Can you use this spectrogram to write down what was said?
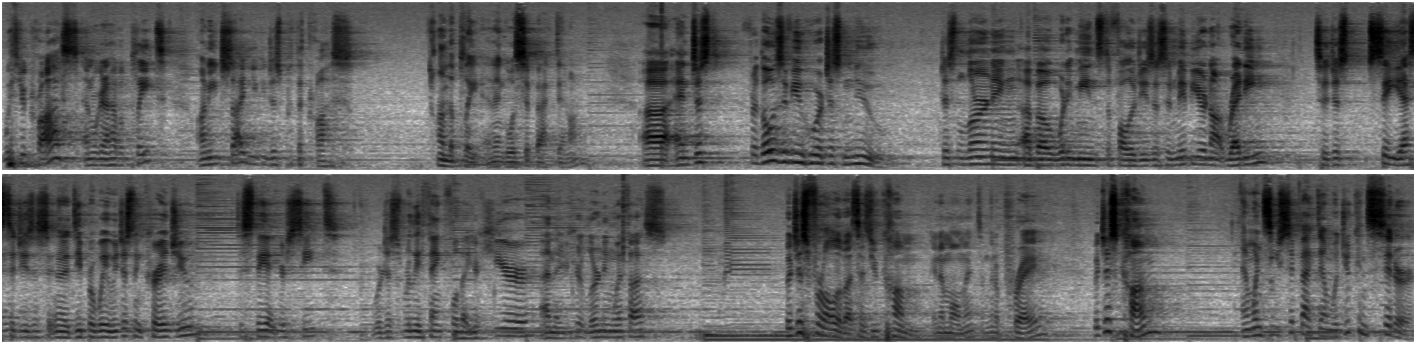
with your cross, and we're going to have a plate on each side, and you can just put the cross on the plate and then go sit back down. Uh, and just for those of you who are just new, just learning about what it means to follow Jesus, and maybe you're not ready to just say yes to Jesus in a deeper way, we just encourage you to stay at your seat. We're just really thankful that you're here and that you're here learning with us. But just for all of us, as you come in a moment, I'm going to pray. But just come, and once you sit back down, would you consider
